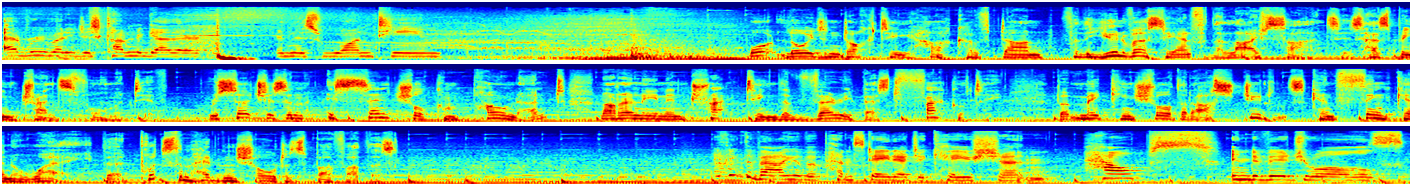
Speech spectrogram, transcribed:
everybody just come together in this one team. What Lloyd and Dorothy Huck have done for the university and for the life sciences has been transformative. Research is an essential component, not only in attracting the very best faculty, but making sure that our students can think in a way that puts them head and shoulders above others. I think the value of a Penn State education helps individuals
